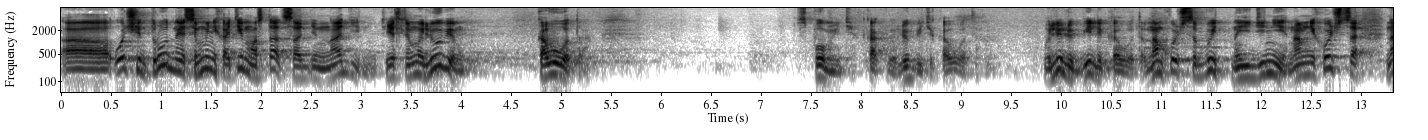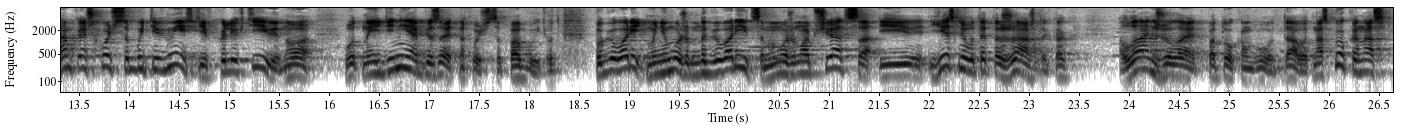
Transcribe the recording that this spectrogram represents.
э, очень трудно, если мы не хотим остаться один на один. Вот если мы любим кого-то, вспомните, как вы любите кого-то. Или любили кого-то. Нам хочется быть наедине. Нам не хочется, нам, конечно, хочется быть и вместе, и в коллективе, но вот наедине обязательно хочется побыть. Вот поговорить, мы не можем наговориться, мы можем общаться. И если вот эта жажда, как лань желает потоком вод, да, вот насколько нас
